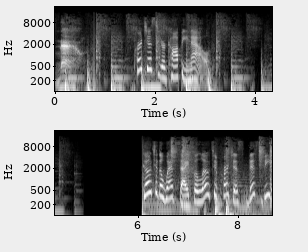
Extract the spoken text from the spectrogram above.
now. Purchase your copy now. Go to the website below to purchase this beat.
